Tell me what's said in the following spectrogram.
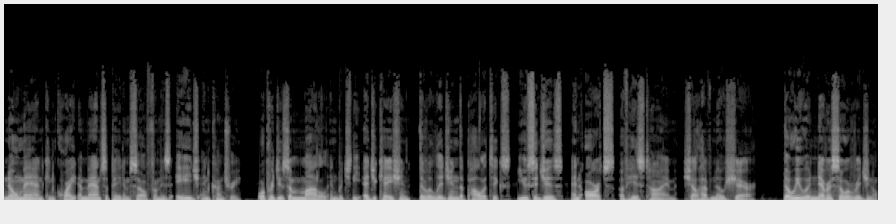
No man can quite emancipate himself from his age and country, or produce a model in which the education, the religion, the politics, usages, and arts of his time shall have no share. Though he were never so original,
